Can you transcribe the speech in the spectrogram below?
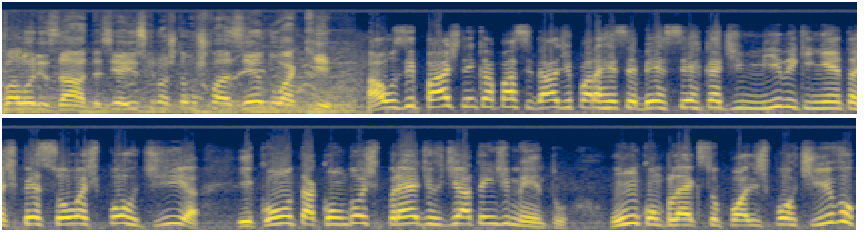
valorizadas. E é isso que nós estamos fazendo aqui. A Usipaz tem capacidade para receber cerca de 1.500 pessoas por dia e conta com dois prédios de atendimento um complexo poliesportivo,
